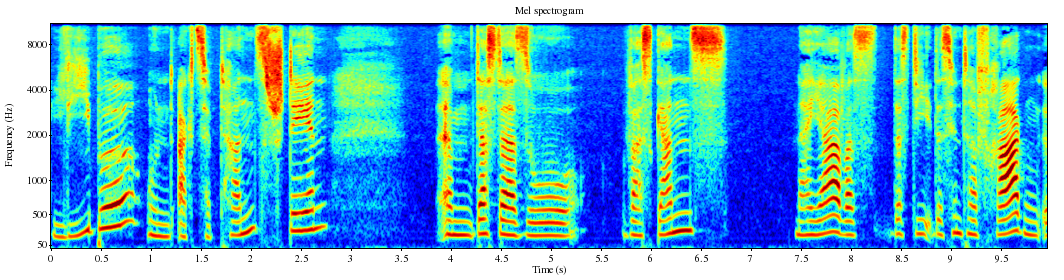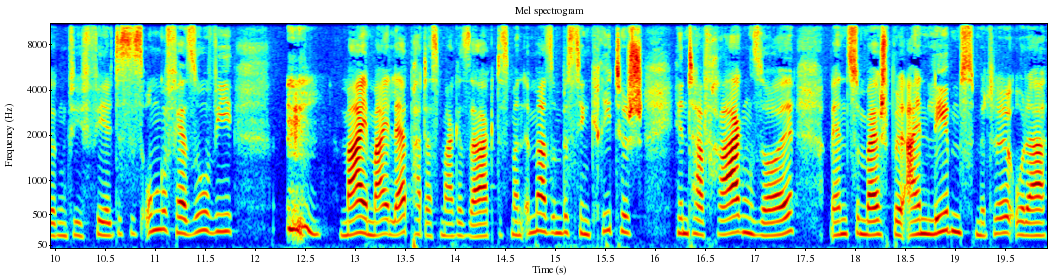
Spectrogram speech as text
Liebe und Akzeptanz stehen, ähm, dass da so was ganz, naja, was, dass die, das Hinterfragen irgendwie fehlt. Das ist ungefähr so wie, My, My Lab hat das mal gesagt, dass man immer so ein bisschen kritisch hinterfragen soll, wenn zum Beispiel ein Lebensmittel oder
